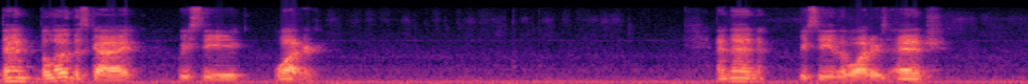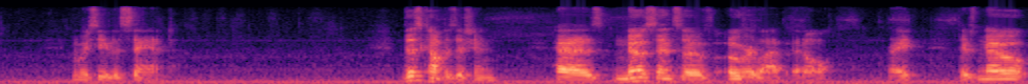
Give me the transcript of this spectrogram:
Then below the sky, we see water. And then we see the water's edge and we see the sand. This composition has no sense of overlap at all right? There's no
